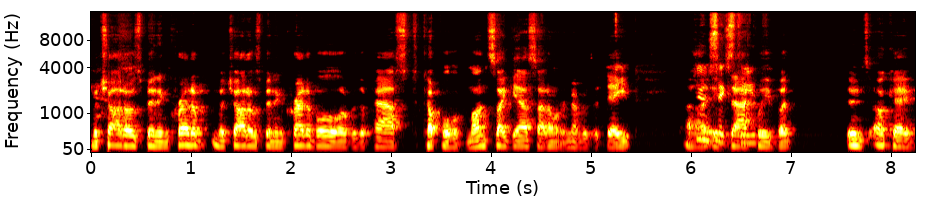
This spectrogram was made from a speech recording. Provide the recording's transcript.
Machado's been incredible. Machado's been incredible over the past couple of months. I guess I don't remember the date uh, exactly, but Okay,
